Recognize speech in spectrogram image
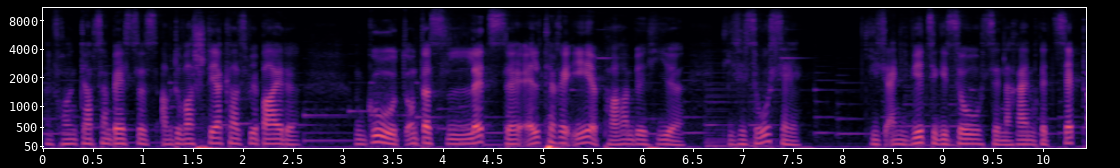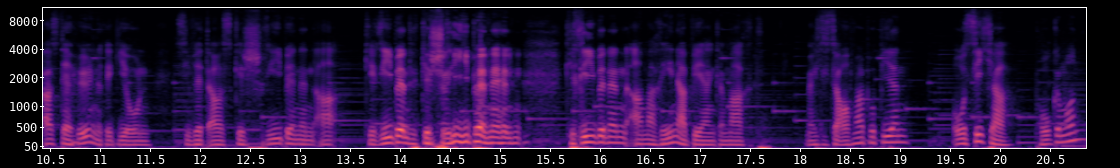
Mein Freund gab sein Bestes, aber du warst stärker als wir beide. Gut, und das letzte, ältere Ehepaar haben wir hier. Diese Soße. Die ist eine würzige Soße nach einem Rezept aus der Höhenregion. Sie wird aus geschriebenen, A gerieben, geschriebenen, geriebenen Amarena-Beeren gemacht. Möchtest du auch mal probieren? Oh, sicher. Pokémon?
